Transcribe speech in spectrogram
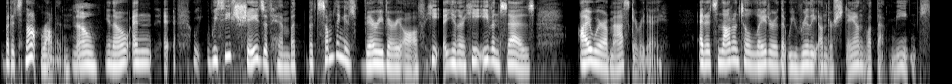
but it's not Robin. No, You know, and we, we see shades of him, but but something is very very off. He you know he even says, "I wear a mask every day," and it's not until later that we really understand what that means.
